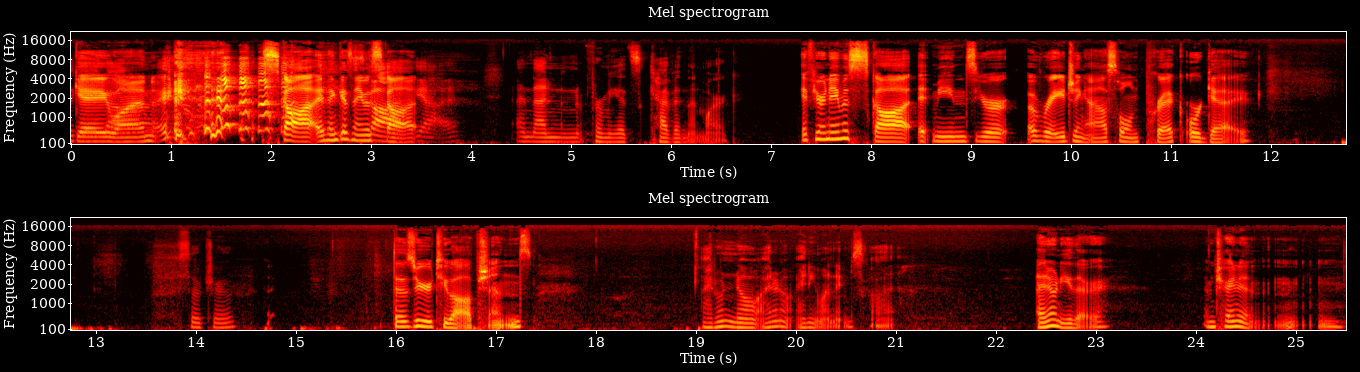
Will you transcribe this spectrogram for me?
the, gay, one. Scott. I think his name is Scott. Yeah, and then for me, it's Kevin, then Mark. If your name is Scott, it means you're a raging asshole and prick or gay. So true. Those are your two options. I don't know. I don't know anyone named Scott. I don't either. I'm trying to. mm, mm,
